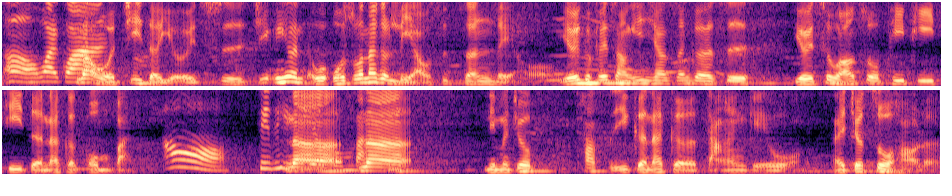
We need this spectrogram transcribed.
哦，外观。那我记得有一次，因为我我说那个聊是真聊，有一个非常印象深刻的是，有一次我要做 PPT 的那个公版，哦，PPT 的公版，那那你们就 pass 一个那个档案给我，哎，就做好了。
